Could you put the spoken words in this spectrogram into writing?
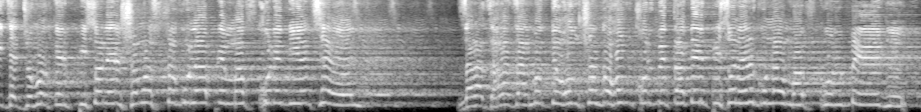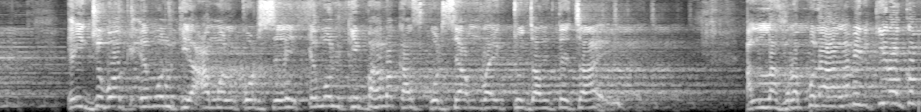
এই যে যুবকের পিছনের সমস্তগুলো আপনি মাফ করে দিয়েছেন, যারা যারা যার মধ্যে অংশগ্রহণ করবে তাদের পিছনের গুণা মাফ করবেন। এই যুবক এমন কি আমল করছে, এমন কি ভালো কাজ করছে আমরা একটু জানতে চাই। আল্লাহ রব্বুল আলামিন কীরকম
